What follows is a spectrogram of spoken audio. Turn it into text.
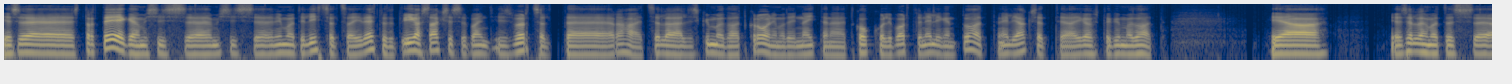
ja see strateegia, mis siis, mis siis äh, niimoodi lihtsalt sai tehtud, et igasse aktsiasse pandi siis võrdselt äh, raha, et sel ajal siis kümme tuhat krooni, ma tõin näitena, et kokku oli portfell nelikümmend tuhat, neli aktsiat ja igaühte kümme tuhat. ja, ja selles mõttes äh,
